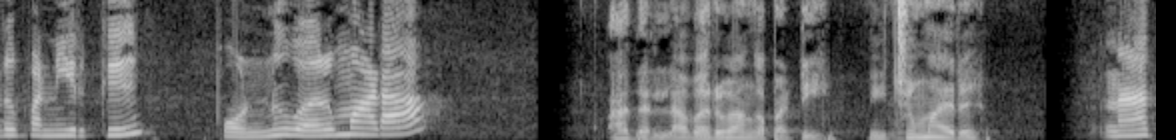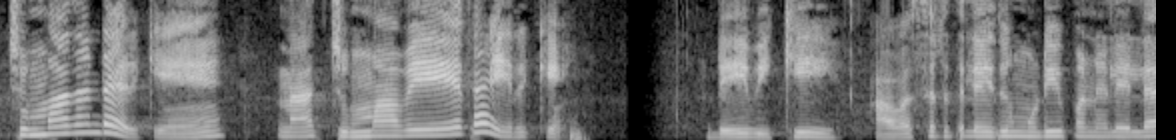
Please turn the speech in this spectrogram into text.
ஏற்பாடும் பண்ணியிருக்கு. பொண்ணு வருமாடா? அதெல்லாம் வருவாங்க பாட்டி. நீ சும்மா இரு. நான் சும்மா இருக்கேன். நான் சும்மாவே தான் இருக்கேன். டேய் விக்கி அவசரத்தில் எதுவும் முடிவு பண்ணலைல?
